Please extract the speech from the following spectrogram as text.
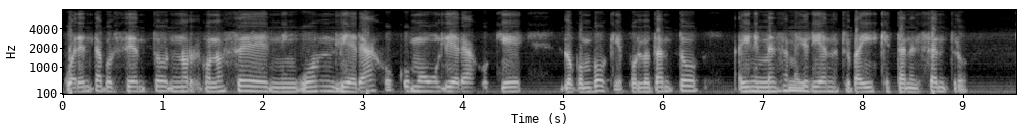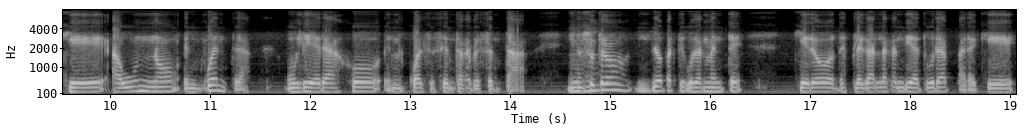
40% no reconoce ningún liderazgo como un liderazgo que lo convoque. Por lo tanto, hay una inmensa mayoría en nuestro país que está en el centro, que aún no encuentra un liderazgo en el cual se sienta representada. Y nosotros, y yo particularmente, quiero desplegar la candidatura para que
